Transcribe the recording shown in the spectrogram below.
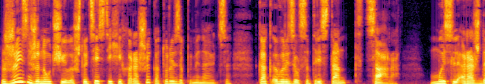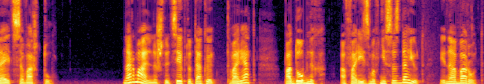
Жизнь же научила, что те стихи хороши, которые запоминаются. Как выразился Тристан Цара, мысль рождается во рту. Нормально, что те, кто так и творят, подобных афоризмов не создают — и наоборот.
